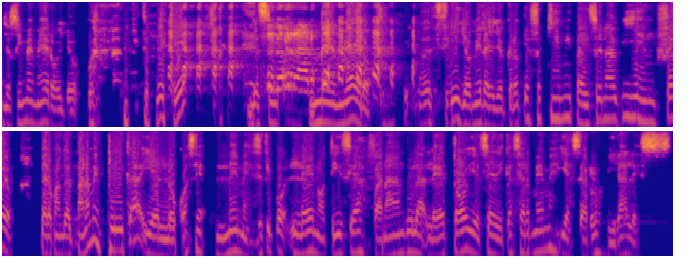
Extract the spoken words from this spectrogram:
yo soy memero. Yo, ¿de qué? Yo soy raro. memero. Sí, yo mira, yo creo que eso aquí en mi país suena bien feo, pero cuando el pana me explica y el loco hace memes, ese tipo lee noticias, farándula, lee todo y él se dedica a hacer memes y a hacerlos virales.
